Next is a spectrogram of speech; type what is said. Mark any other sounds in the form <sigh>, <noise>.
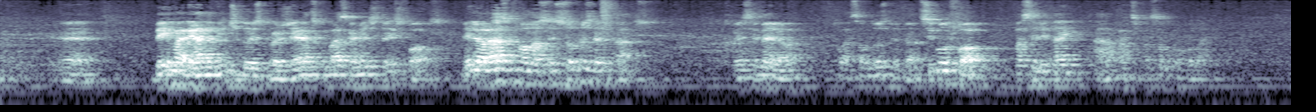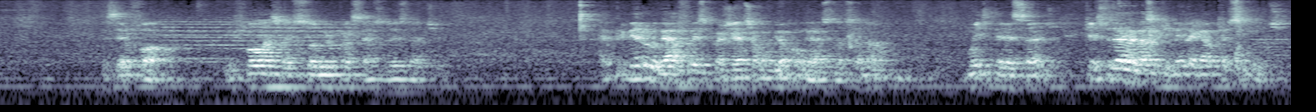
é, bem variada, 22 projetos, com basicamente três focos. Melhorar as informações sobre os deputados conhecer melhor a atuação dos deputados. Segundo foco, facilitar a participação popular. Terceiro foco, informações sobre o processo legislativo. Primeiro lugar foi esse projeto chamado Meu Congresso Nacional, muito interessante, que eles fizeram um negócio aqui bem legal, que é o seguinte.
